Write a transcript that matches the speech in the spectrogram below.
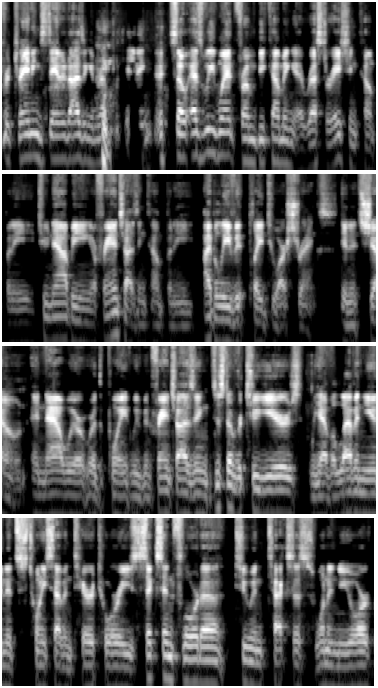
for training, standardizing, and replicating? so as we went from becoming a restoration company to now being a franchising company, I believe it played to our strengths and it's shown. And now we're, we're at the point we've been franchising just over two years. We have 11 units, 27 territories, six in Florida, two in Texas, one in New York,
